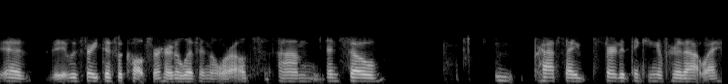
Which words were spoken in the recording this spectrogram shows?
uh, it was very difficult for her to live in the world. Um, and so perhaps I started thinking of her that way.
